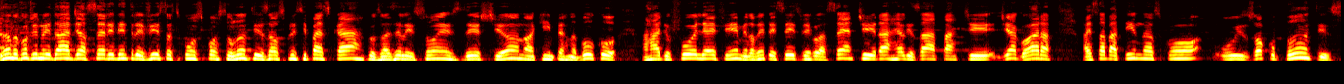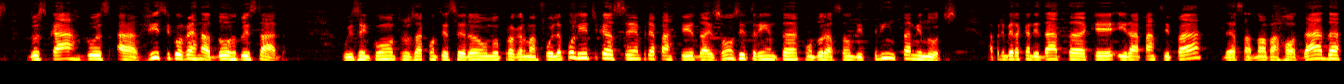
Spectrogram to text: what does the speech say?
Dando continuidade à série de entrevistas com os postulantes aos principais cargos nas eleições deste ano aqui em Pernambuco, a Rádio Folha FM 96,7 irá realizar a partir de agora as sabatinas com os ocupantes dos cargos a vice-governador do estado. Os encontros acontecerão no programa Folha Política, sempre a partir das 11h30, com duração de 30 minutos. A primeira candidata que irá participar dessa nova rodada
